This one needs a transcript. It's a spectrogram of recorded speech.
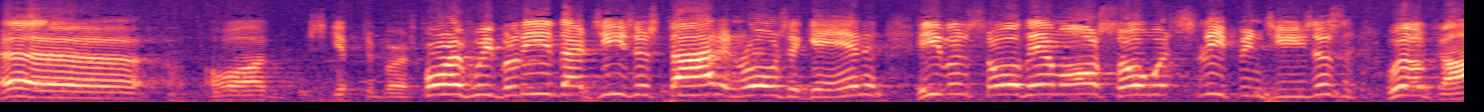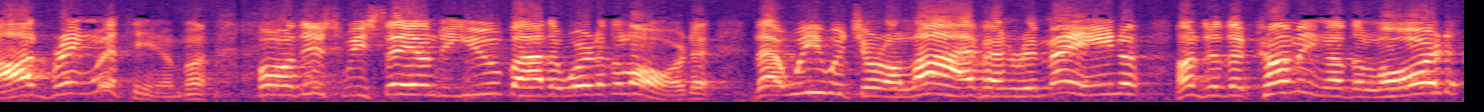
oh, I skipped a verse. For if we believe that Jesus died and rose again, even so them also which sleep in Jesus will God bring with him. For this we say unto you by the word of the Lord, that we which are alive and remain unto the coming of the Lord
